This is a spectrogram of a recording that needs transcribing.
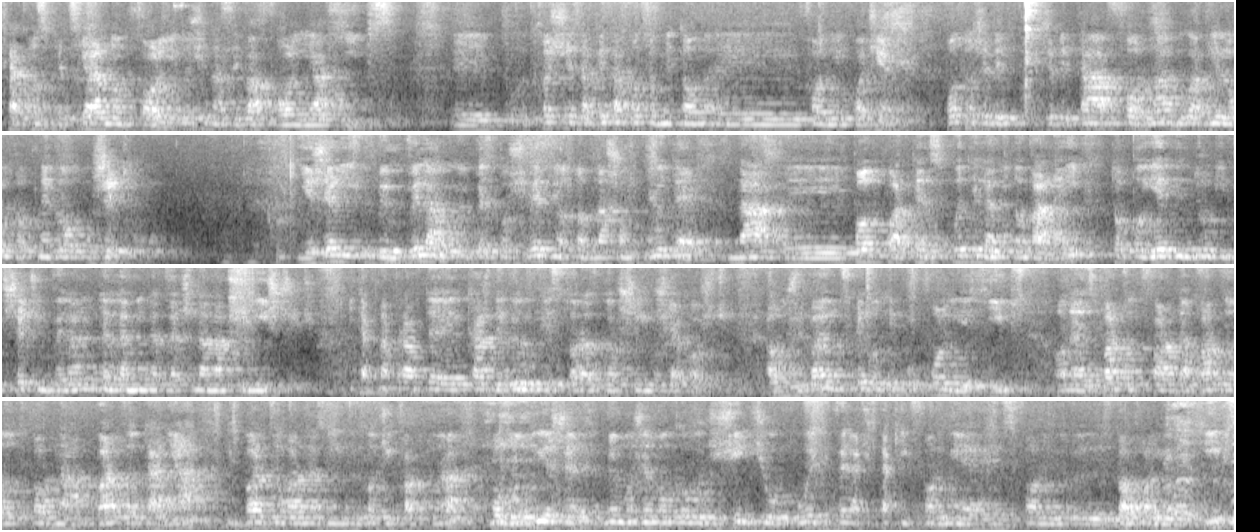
taką specjalną folię. To się nazywa folia HIPS. Y, Ktoś się zapyta, po co my tą y, folię kładziemy. Po to, żeby, żeby ta forma była wielokrotnego użytku. Jeżeli bym wylał bezpośrednio tą naszą płytę na y, podkład ten z płyty laminowanej, to po jednym, drugim, trzecim wylaniu ten laminat zaczyna nam się niszczyć. I tak naprawdę każdy wyrób jest coraz gorszej już jakości. A używając tego typu folii HIPS, ona jest bardzo twarda, bardzo odporna, bardzo tania i bardzo ładna z niej wychodzi faktura, powoduje, że my możemy około 10 płyt wylać w takiej formie z, form, z tą folią HIPS,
